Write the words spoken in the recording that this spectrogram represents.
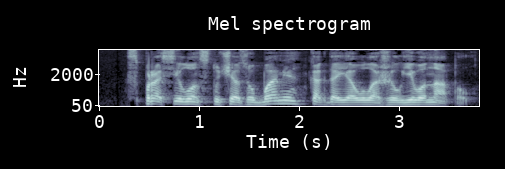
– спросил он, стуча зубами, когда я уложил его на пол.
